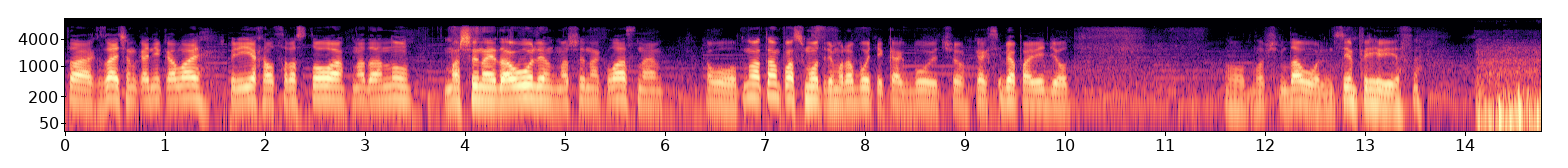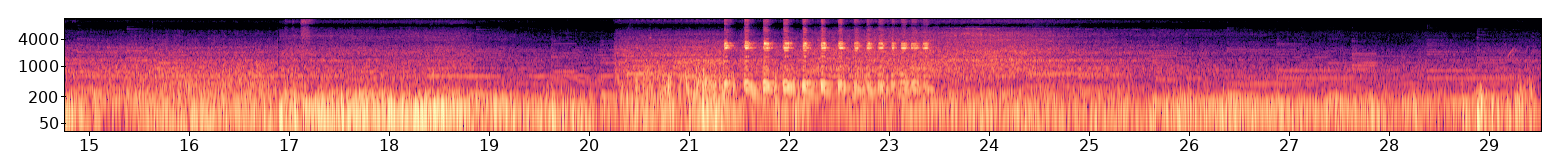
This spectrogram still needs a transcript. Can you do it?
Так, Зайченко Николай приехал с Ростова на Дону. Машиной доволен, машина классная. Вот. Ну а там посмотрим в работе, как будет, что, как себя поведет. Вот, в общем, доволен. Всем привет.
